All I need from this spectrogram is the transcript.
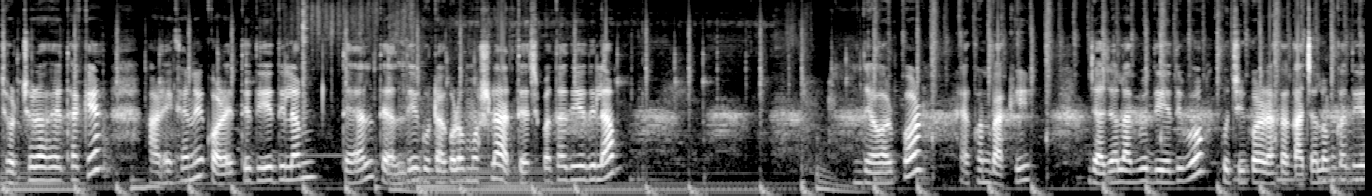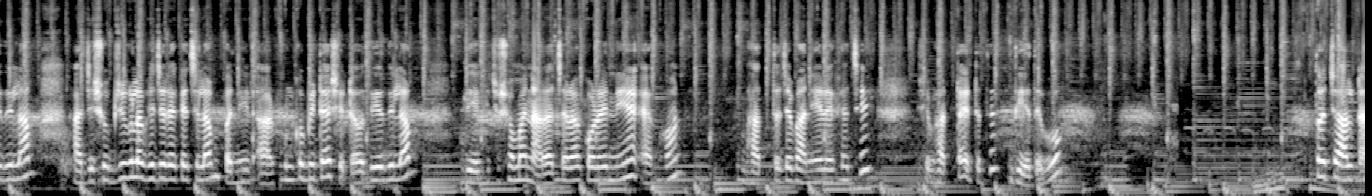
ঝরঝরা হয়ে থাকে। আর এখানে কড়াইতে দিয়ে দিলাম তেল। তেল দিয়ে গোটা গরম মশলা আর তেজপাতা দিয়ে দিলাম। দেওয়ার পর এখন বাকি যা যা লাগবে দিয়ে দিব। কুচি করে রাখা কাঁচা লঙ্কা দিয়ে দিলাম। আর যে সবজিগুলো ভেজে রেখেছিলাম, পনির আর ফুলকপিটা, সেটাও দিয়ে দিলাম। দিয়ে কিছু সময় নাড়াচাড়া করে নিয়ে এখন ভাতটা যে বানিয়ে রেখেছি, সে ভাতটা এটাতে দিয়ে দেব। তো চালটা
